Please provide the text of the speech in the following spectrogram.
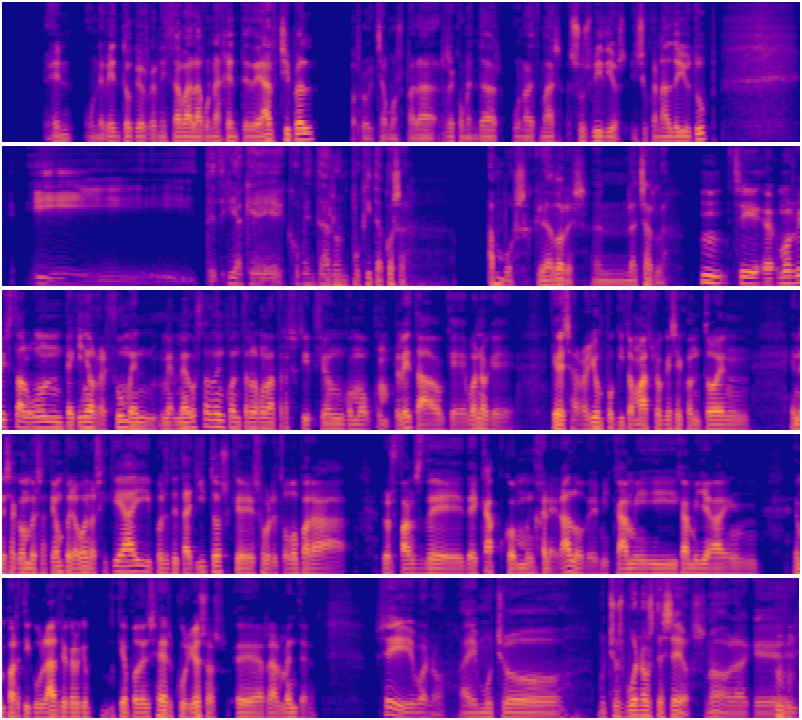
en un evento que organizaba la buena gente de Archipel. Aprovechamos para recomendar una vez más sus vídeos y su canal de YouTube. Y tendría que comentar un poquita cosa. Ambos creadores en la charla. Mm, sí, hemos visto algún pequeño resumen. Me, me, ha gustado encontrar alguna transcripción como completa o que, bueno, que, que desarrolle un poquito más lo que se contó en, en, esa conversación. Pero bueno, sí que hay pues detallitos que, sobre todo para los fans de, de Capcom en general o de Mikami y Camilla en, en particular, yo creo que, que pueden ser curiosos eh, realmente, ¿no? Sí, bueno, hay mucho muchos buenos deseos, ¿no? Ahora que uh -huh.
